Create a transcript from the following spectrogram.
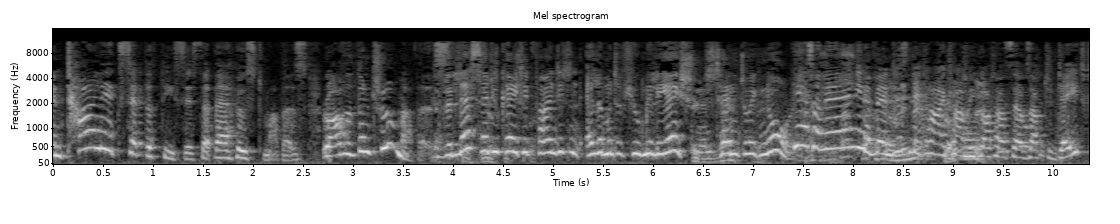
entirely accept the thesis that they're host mothers rather than true mothers. The less educated find it an element of humiliation and tend to ignore it. Yes, and in any event, isn't it high time we got ourselves up to date?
